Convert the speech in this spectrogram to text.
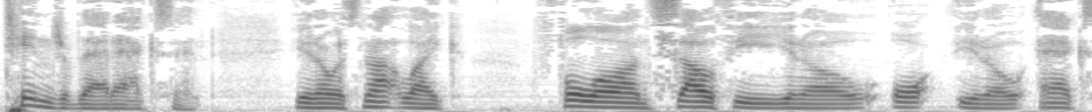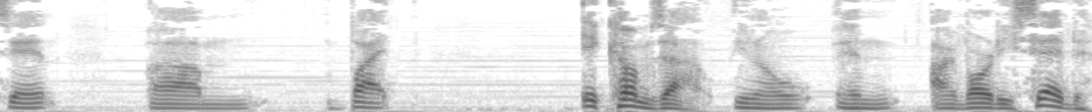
tinge of that accent. You know, it's not like full on Southie, you know, or you know, accent. Um, but it comes out, you know, and I've already said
